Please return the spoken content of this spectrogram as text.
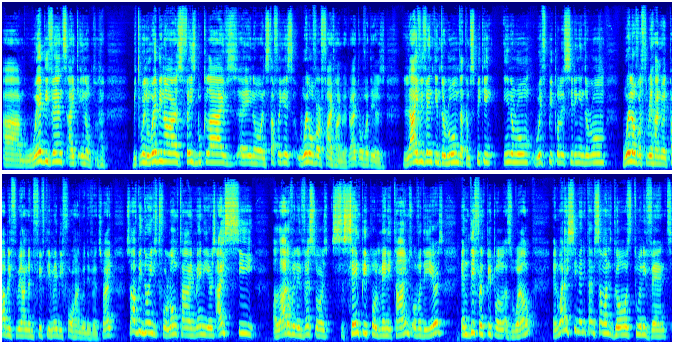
um, web events i you know between webinars facebook lives uh, you know and stuff like this well over 500 right over the years. Live event in the room that i'm speaking in the room with people sitting in the room well over 300 probably 350 maybe 400 events right so i've been doing it for a long time many years i see a lot of investors, same people many times over the years, and different people as well. And what I see many times, someone goes to an event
